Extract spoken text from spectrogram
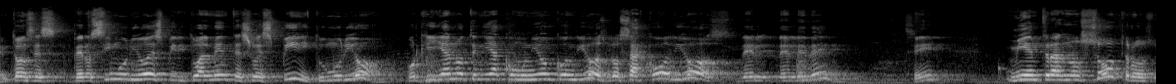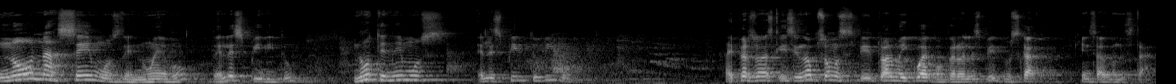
Entonces, pero sí murió espiritualmente, su espíritu murió, porque ya no tenía comunión con Dios, lo sacó Dios del, del Edén, ¿sí? Mientras nosotros no nacemos de nuevo del espíritu, no tenemos el espíritu vivo. Hay personas que dicen, no, pues somos espíritu, alma y cuerpo, pero el espíritu, pues quién sabe dónde está.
